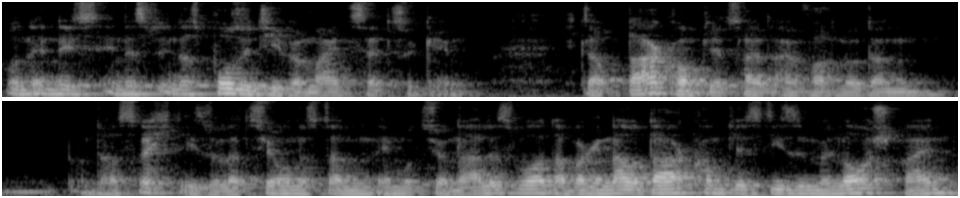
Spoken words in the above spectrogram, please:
und in, das, in, das, in das positive Mindset zu gehen. Ich glaube, da kommt jetzt halt einfach nur dann du hast recht, Isolation ist dann ein emotionales Wort, aber genau da kommt jetzt diese Melange rein.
